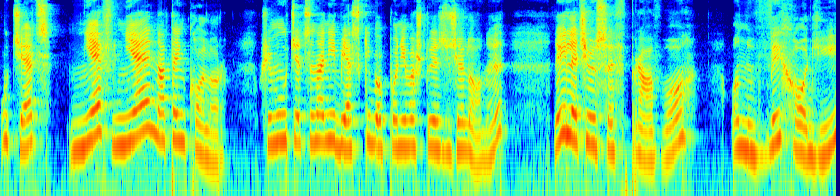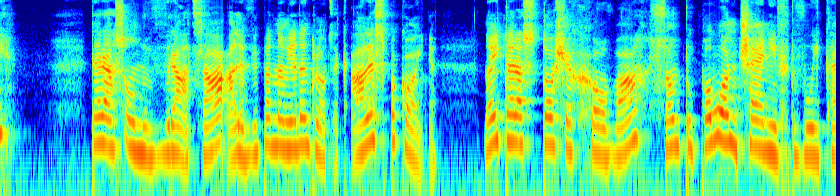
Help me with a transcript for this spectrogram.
uciec nie, nie na ten kolor. Musimy uciec na niebieski, bo ponieważ tu jest zielony. No i lecimy sobie w prawo. On wychodzi. Teraz on wraca, ale wypadł nam jeden klocek, ale spokojnie. No i teraz to się chowa. Są tu połączeni w dwójkę.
